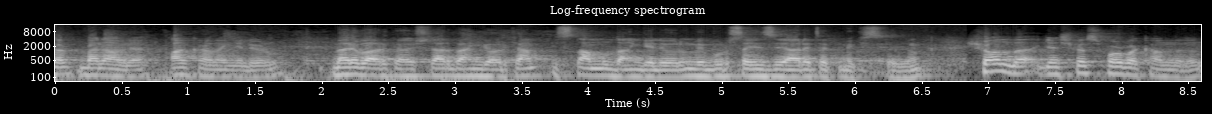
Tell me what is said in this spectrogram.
arkadaşlar, ben Avni. Ankara'dan geliyorum. Merhaba arkadaşlar ben Görkem. İstanbul'dan geliyorum ve Bursa'yı ziyaret etmek istedim. Şu anda Gençlik ve Spor Bakanlığı'nın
